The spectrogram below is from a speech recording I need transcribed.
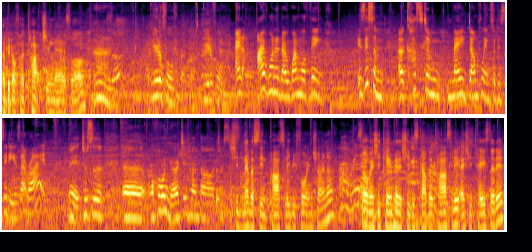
a bit of her touch in there as well. Beautiful, beautiful. And I want to know one more thing. Is this a, a custom-made dumpling for the city? Is that right? 对，就是呃，我和我女儿经常到，就是 She'd never seen parsley before in China. Oh, really? So when she came here, she discovered parsley and she tasted it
